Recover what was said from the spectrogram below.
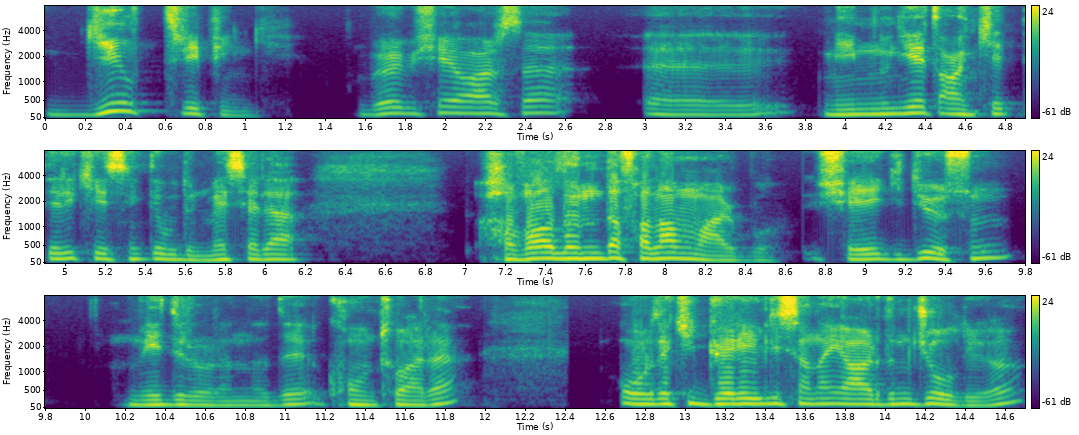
guilt tripping. Böyle bir şey varsa e, memnuniyet anketleri kesinlikle budur. Mesela havaalanında falan var bu. Şeye gidiyorsun nedir oranın adı kontuara. Oradaki görevli sana yardımcı oluyor.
